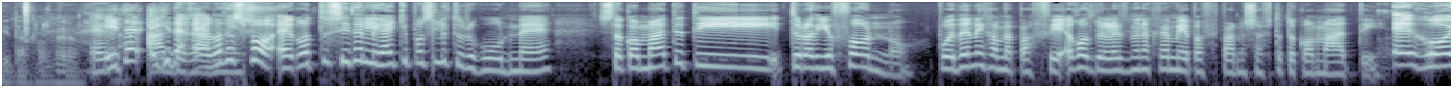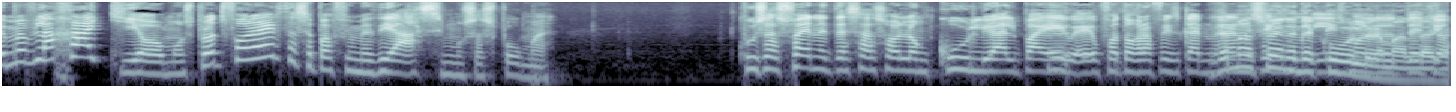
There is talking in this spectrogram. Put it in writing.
Ήταν φοβερό. Ε, Ήταν, άντε κοίτα, εγώ θα σου γαμίσου. πω, εγώ τους είδα λιγάκι πώς λειτουργούν στο κομμάτι ότι, του ραδιοφώνου. Που δεν είχαμε επαφή. Εγώ τουλάχιστον δεν έχω καμία επαφή πάνω σε αυτό το κομμάτι. Εγώ είμαι βλαχάκι όμως. Πρώτη φορά ήρθα σε επαφή με διάσημους, ας πούμε. Που σας φαίνεται σα όλων cool, οι άλλοι πάει, ε, φωτογραφίζει κανένα. Δεν μας φαίνεται cool, ρε μαλάκα.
